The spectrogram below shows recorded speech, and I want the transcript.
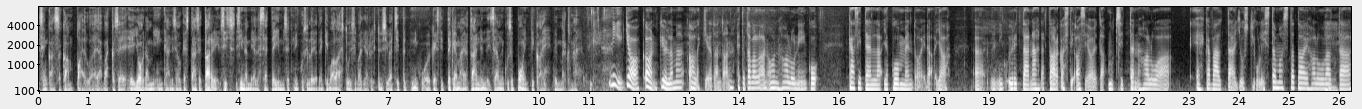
sen kanssa kamppailua. Ja vaikka se ei johda mihinkään, niin se oikeastaan se tari, siis siinä mielessä, että ihmiset niin kuin sille jotenkin valaistuisivat ja ryhtyisivät sitten niin kuin oikeasti tekemään jotain, niin se on niin kuin se pointti kai, ymmärrätkö mä? Niin, joo, on. Kyllä mä allekirjoitan ton. Että tavallaan on halu niin kuin käsitellä ja kommentoida ja äh, niin kuin yrittää nähdä tarkasti asioita, mutta sitten haluaa ehkä välttää just julistamasta tai haluaa mm. välttää,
